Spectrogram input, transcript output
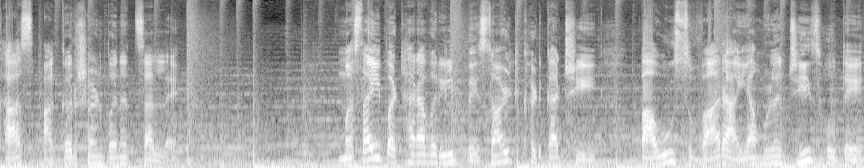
खास आकर्षण बनत चाललंय. मसाई पठारावरील बेसाल्ट खडकाची पाऊस वारा यामुळे झीज होते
